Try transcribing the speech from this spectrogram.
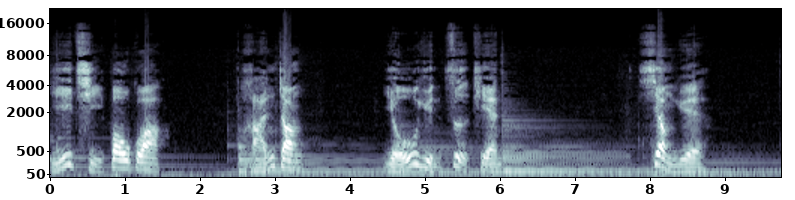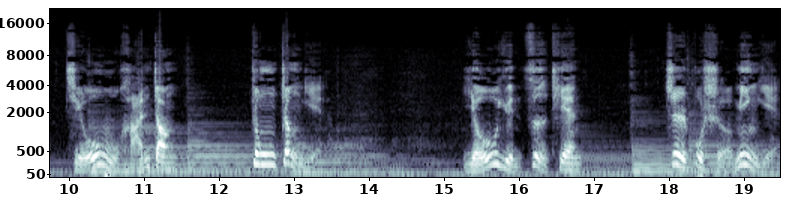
以起包瓜，韩章，有允自天。象曰。九五寒章，中正也。有允自天，志不舍命也。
